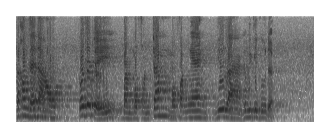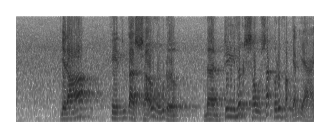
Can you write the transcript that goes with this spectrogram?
Nó không thể nào có giá trị bằng một phần trăm, một phần ngàn như là cái viên kim cương được. Do đó, khi chúng ta sở hữu được nền tri thức sâu sắc của đức phật giảng dạy,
